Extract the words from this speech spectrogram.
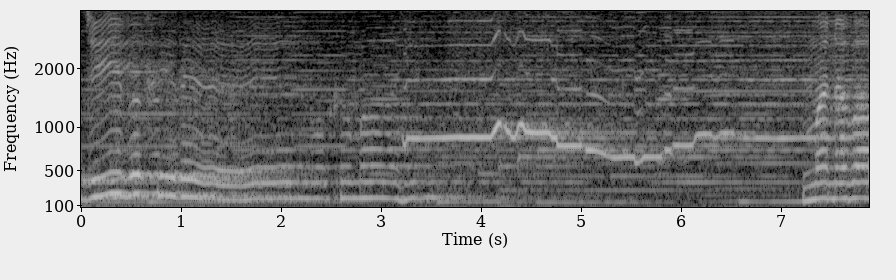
जीव फिरे, मुख माही। मनवा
